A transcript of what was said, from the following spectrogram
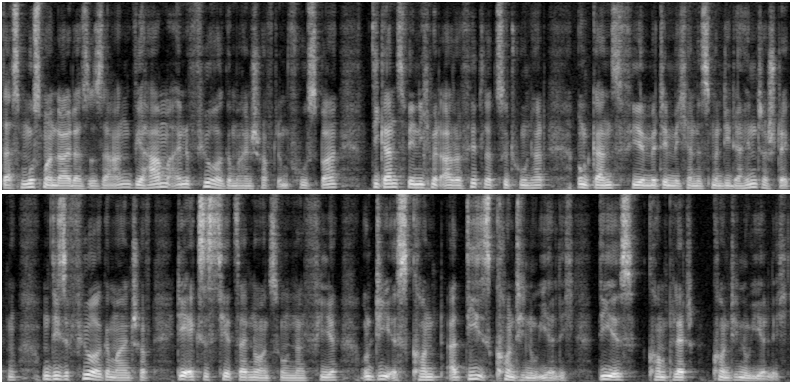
das muss man leider so sagen, wir haben eine Führergemeinschaft im Fußball, die ganz wenig mit Adolf Hitler zu tun hat und ganz viel mit den Mechanismen, die dahinter stecken. Und diese Führergemeinschaft, die existiert seit 1904 und die ist, kon äh, die ist kontinuierlich, die ist komplett kontinuierlich.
